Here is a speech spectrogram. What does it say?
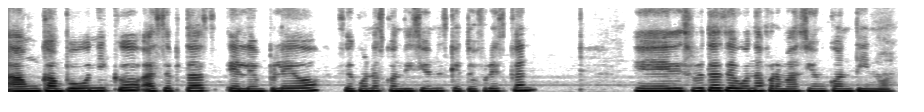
a un campo único, aceptas el empleo según las condiciones que te ofrezcan, eh, disfrutas de una formación continua.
